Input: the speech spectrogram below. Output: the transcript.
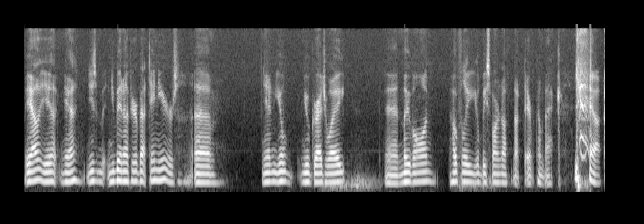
Yeah, yeah, yeah. You've you've been up here about ten years. Um, and you'll you'll graduate and move on. Hopefully, you'll be smart enough not to ever come back. Yeah.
